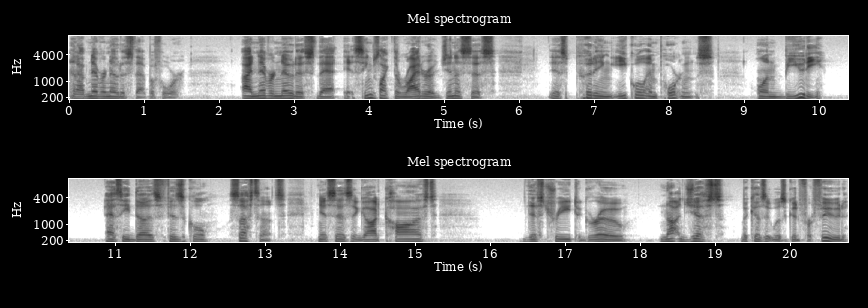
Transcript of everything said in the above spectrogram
And i've never noticed that before. I never noticed that it seems like the writer of genesis is putting equal importance on beauty as he does physical sustenance. It says that God caused this tree to grow not just because it was good for food,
